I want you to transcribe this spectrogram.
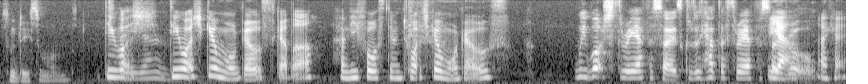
some decent ones. Do you There watch? you go. Do you watch Gilmore Girls together? Have you forced him to watch Gilmore Girls? We watched three episodes because we have the three episode yeah. rule, Okay.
